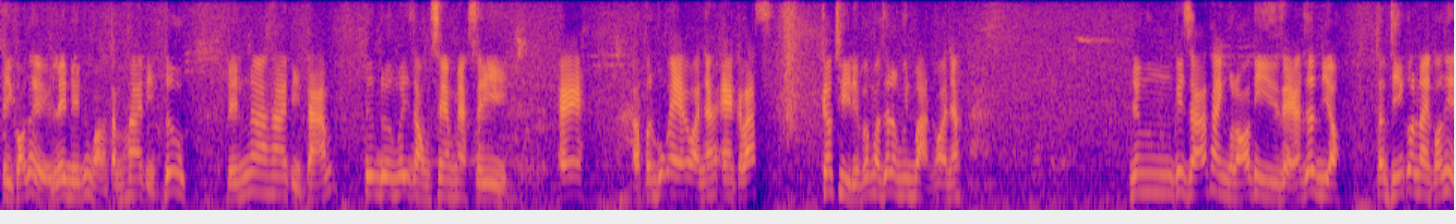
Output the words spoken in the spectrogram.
thì có thể lên đến khoảng tầm 2 tỷ 4 đến à, 2 tỷ 8 tương đương với dòng xe Mercedes E à, phân khúc E các bạn nhé E Class. Keo chỉ thì vẫn còn rất là nguyên bản các bạn nhé nhưng cái giá thành của nó thì rẻ hơn rất nhiều. Thậm chí con này có thể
